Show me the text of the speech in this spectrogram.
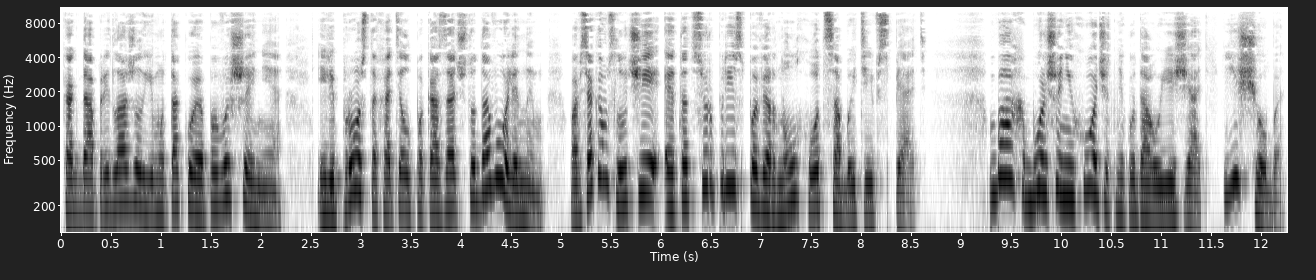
когда предложил ему такое повышение, или просто хотел показать, что доволен им? Во всяком случае, этот сюрприз повернул ход событий вспять. Бах больше не хочет никуда уезжать. Еще бы.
